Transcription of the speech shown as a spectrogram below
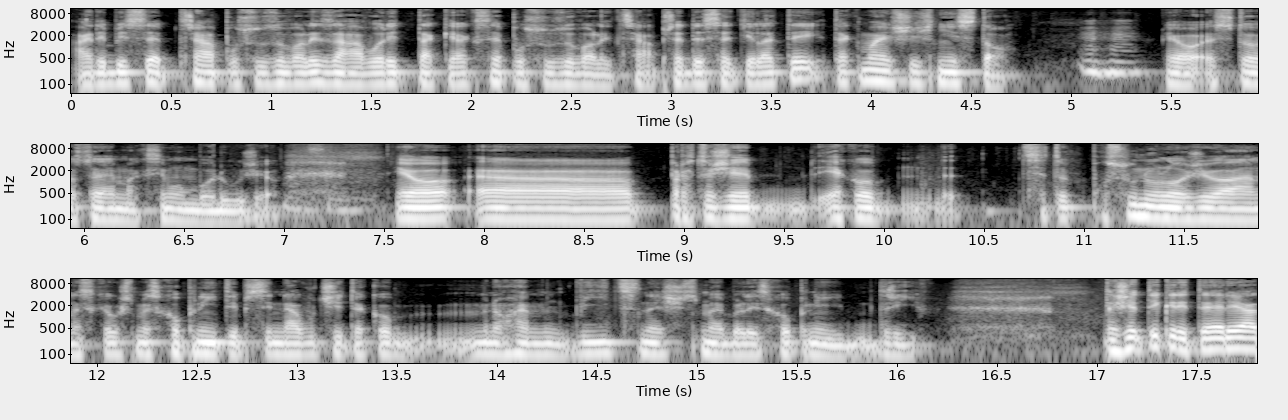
a kdyby se třeba posuzovali závody tak, jak se posuzovali třeba před deseti lety, tak mají všichni 100. Mm-hmm. Jo, z toho to je maximum bodů, že jo. Jo, uh, protože jako se to posunulo, že jo, a dneska už jsme schopní ty psy naučit jako mnohem víc, než jsme byli schopní dřív. Takže ty kritéria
